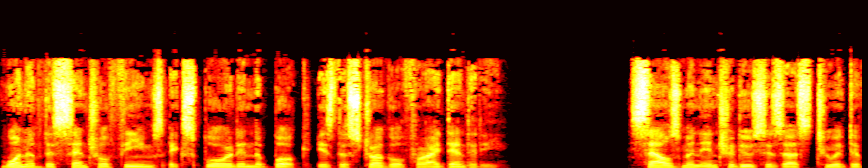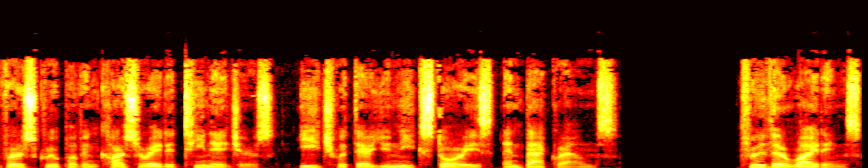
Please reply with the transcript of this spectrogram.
One of the central themes explored in the book is the struggle for identity. Salzman introduces us to a diverse group of incarcerated teenagers, each with their unique stories and backgrounds. Through their writings,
